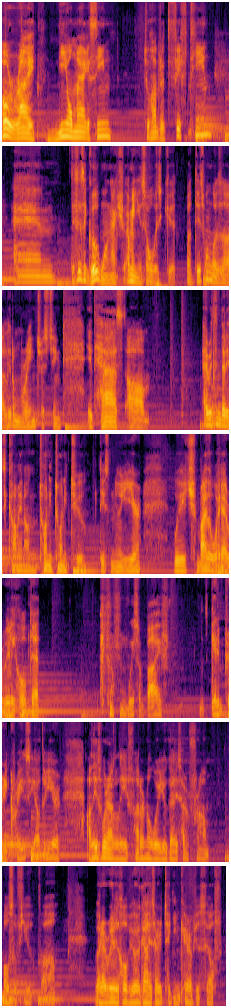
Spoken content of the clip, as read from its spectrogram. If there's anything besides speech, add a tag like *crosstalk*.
All right, Neo Magazine 215, and this is a good one actually. I mean, it's always good, but this one was a little more interesting. It has um, everything that is coming on 2022, this new year, which, by the way, I really hope that *laughs* we survive. It's getting pretty crazy out here, at least where I live. I don't know where you guys are from, most of you. Um, but I really hope you guys are taking care of yourself.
